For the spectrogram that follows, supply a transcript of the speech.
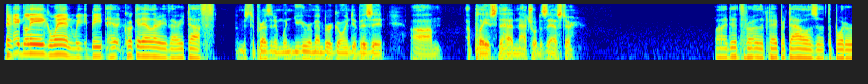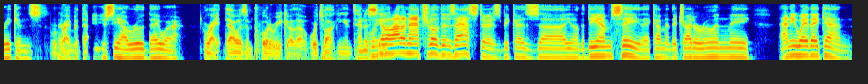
big league win. We beat Crooked Hillary very tough. Mr. President, when you remember going to visit um, a place that had a natural disaster, Well, I did throw the paper towels at the Puerto Ricans. right? But that you see how rude they were. right that was in Puerto Rico, though. We're talking in Tennessee. We got a lot of natural disasters because uh, you know the DMC. They come and they try to ruin me any way they can.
